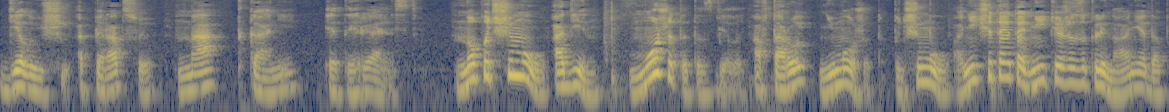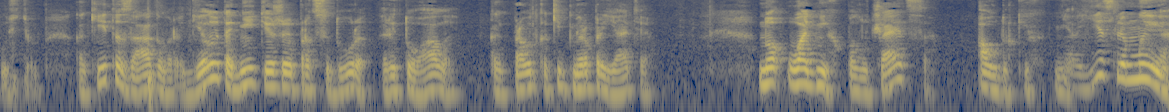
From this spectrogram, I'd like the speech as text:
делающий операцию на ткани этой реальности. Но почему один может это сделать, а второй не может? Почему? Они читают одни и те же заклинания, допустим, какие-то заговоры, делают одни и те же процедуры, ритуалы, как, проводят какие-то мероприятия. Но у одних получается, а у других нет. Если мы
